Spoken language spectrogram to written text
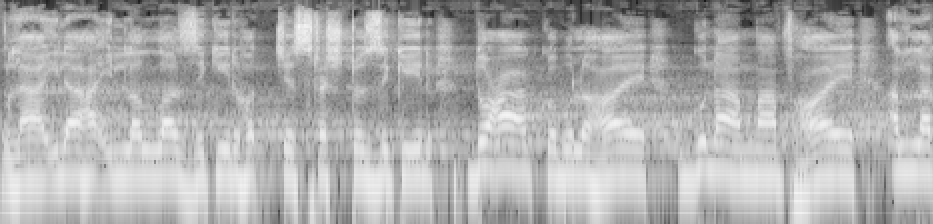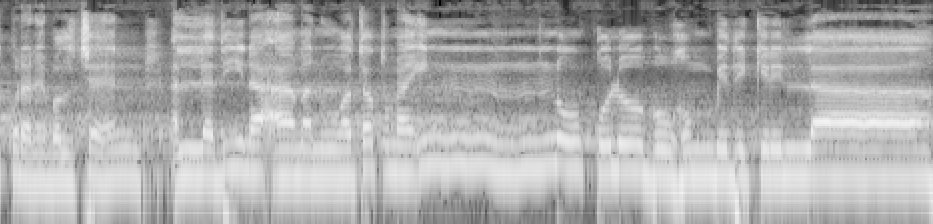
লা ইলাহা ইল্লাল্লাহ জিকির হচ্ছে শ্রেষ্ঠ জিকির। দোয়া কবুল হয়, গুনাহ মাফ হয়। আল্লাহ কোরআনে বলছেন, আল্লাযীনা আমানু ওয়া তাতমাইন্নু কুলুবুহুম বিযিকরিল্লাহ।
